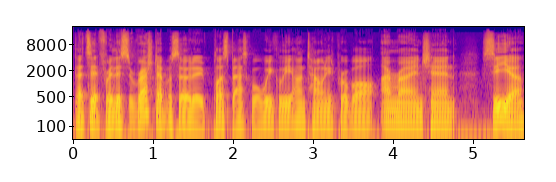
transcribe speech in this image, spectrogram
That's it for this rushed episode of Plus Basketball Weekly on Taiwanese Pro Ball. I'm Ryan Chen. See ya!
